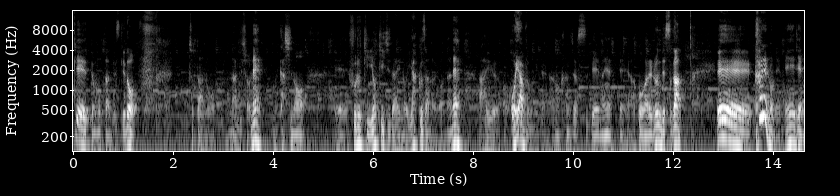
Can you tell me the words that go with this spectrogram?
けーって思ったんですけどちょっとあのなんでしょうね。昔の、えー、古き良き時代のヤクザのようなねああいうこう親分みたいなあの感じはすげえね、えー、憧れるんですが、えー、彼のね名言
